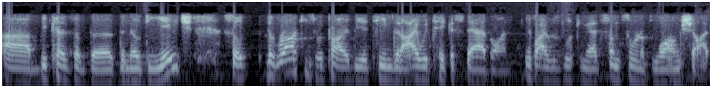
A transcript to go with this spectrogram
uh, because of the the no DH. So the Rockies would probably be a team that I would take a stab on if I was looking at some sort of long shot.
